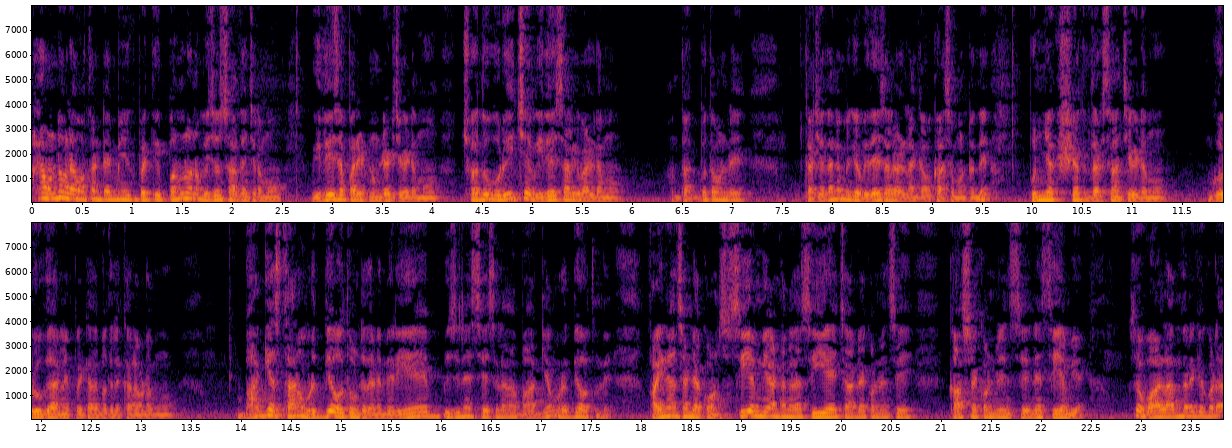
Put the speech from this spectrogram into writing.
అలా ఉండడం ఏమవుతుంటే ఏమవుతుందంటే మీకు ప్రతి పనులను విజయం సాధించడము విదేశ పర్యటన ఉండేటి చేయడము చదువు రీచే విదేశాలకు వెళ్ళడము అంత అద్భుతం అండి. ఖచ్చితంగా మీకు విదేశాలు వెళ్ళడానికి అవకాశం ఉంటుంది. పుణ్యక్షేత్ర దర్శనం చేయడము గురువుగారిని పీఠాధిపతులు కలవడము భాగ్యస్థానం వృద్ధి అవుతూ ఉంటుందండి. మీరు ఏ బిజినెస్ చేసినా భాగ్యం వృద్ధి అవుతుంది. ఫైనాన్స్ అండ్ అకౌంట్స్ సీఎంఏ అంటాం కదా CA chart accountancy cost accountancy నేను సీఎంఏ. సో వాళ్ళందరికీ కూడా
